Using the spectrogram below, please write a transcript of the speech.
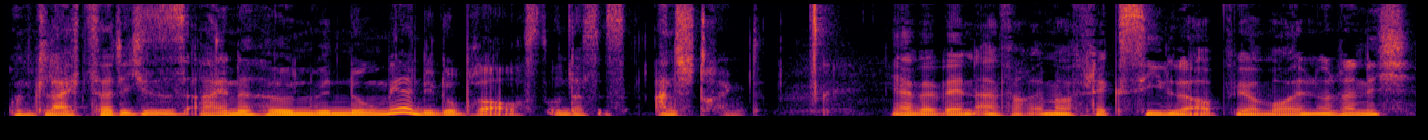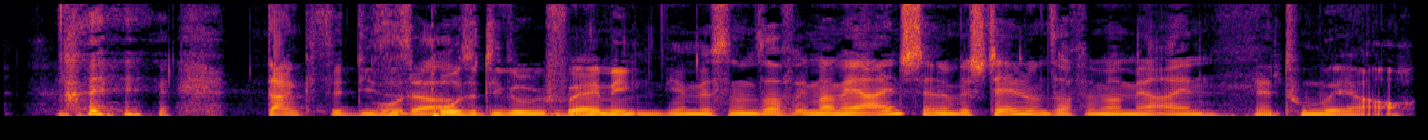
Und gleichzeitig ist es eine Hirnwindung mehr, die du brauchst. Und das ist anstrengend. Ja, wir werden einfach immer flexibler, ob wir wollen oder nicht. Dank für dieses Oder positive Reframing. Wir müssen uns auf immer mehr einstellen. Wir stellen uns auf immer mehr ein. Ja, tun wir ja auch.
